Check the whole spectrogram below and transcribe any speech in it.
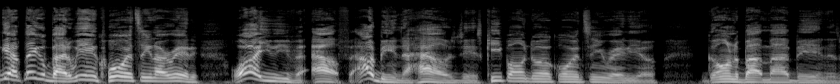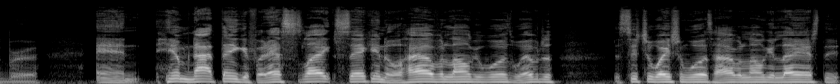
yeah, think about it. We in quarantine already. Why are you even out? I'll be in the house just keep on doing quarantine radio, going about my business, bro and him not thinking for that slight second or however long it was, whatever the, the situation was, however long it lasted,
